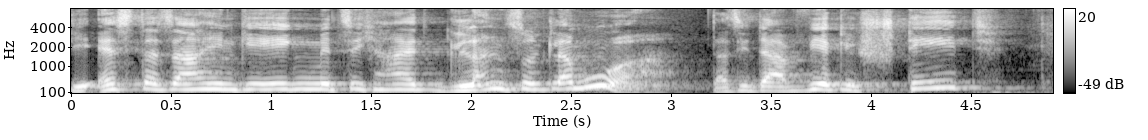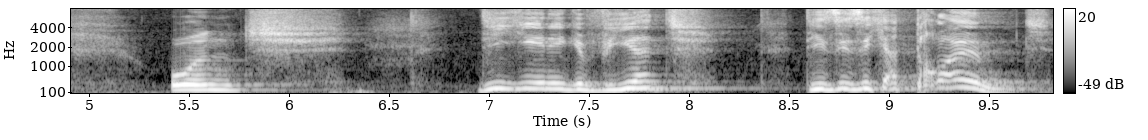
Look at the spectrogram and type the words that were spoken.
Die Esther sah hingegen mit Sicherheit Glanz und Glamour, dass sie da wirklich steht und diejenige wird, die sie sich erträumt,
